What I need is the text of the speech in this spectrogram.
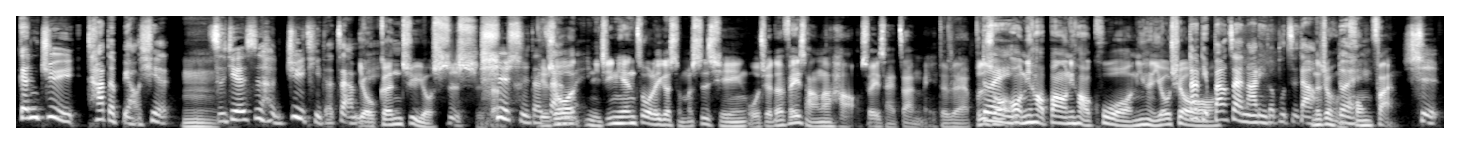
根据他的表现，嗯，直接是很具体的赞美，有根据、有事实的、事实的。比如说，你今天做了一个什么事情，我觉得非常的好，所以才赞美，对不对？不是说哦，你好棒，你好酷哦，你很优秀哦，到底棒在哪里都不知道，那就很空泛。是。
